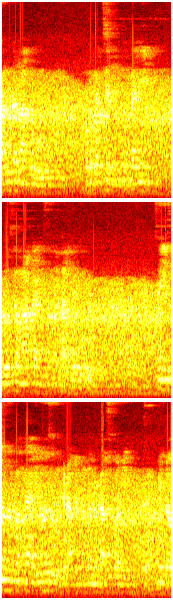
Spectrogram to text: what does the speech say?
సార్ నాకు ఒక పరిచయం కానీ రోజుగా మాట్లాడిన సందర్భాలు లేవు. సో ఈ సందర్భంగా ఈరోజు ఇక్కడ మిమ్మల్ని కలుసుకొని మీతో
